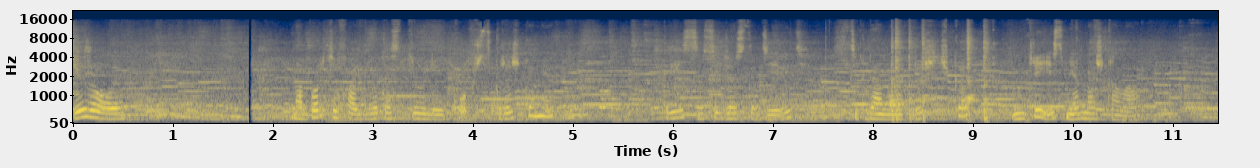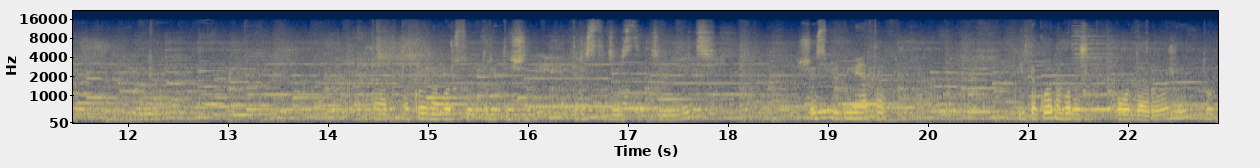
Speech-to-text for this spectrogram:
Тяжелый. Набор Тефаль для кастрюли и ковш с крышками. 3 799. Стеклянная крышечка. Внутри есть мерная шкала. Такой набор стоит 3399. 6 предметов. И такой набор уже подороже. Тут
